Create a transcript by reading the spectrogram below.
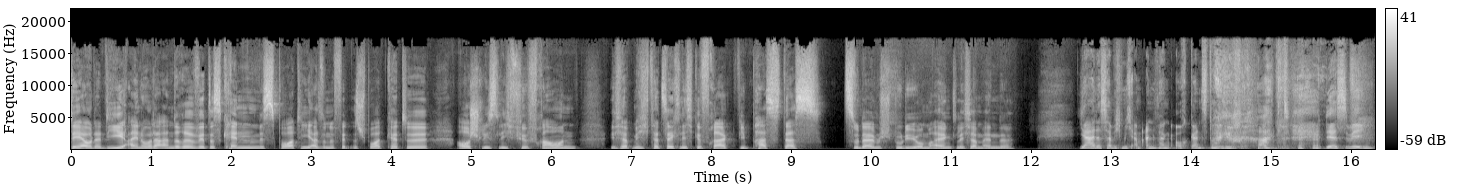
Der oder die eine oder andere wird es kennen, Miss Sporty, also eine Fitnesssportkette ausschließlich für Frauen. Ich habe mich tatsächlich gefragt, wie passt das zu deinem Studium eigentlich am Ende? Ja, das habe ich mich am Anfang auch ganz toll gefragt. Deswegen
